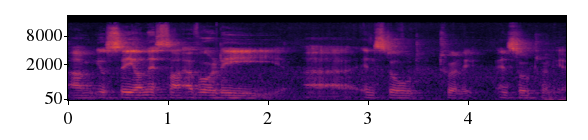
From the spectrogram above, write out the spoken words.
um, you'll see on this site I've already uh, installed Twilio. Installed Twilio.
